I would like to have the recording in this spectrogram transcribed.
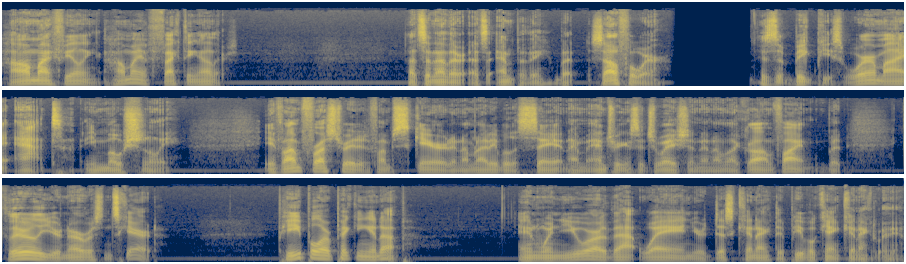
How am I feeling? How am I affecting others? That's another, that's empathy, but self-aware is a big piece. Where am I at emotionally? If I'm frustrated, if I'm scared and I'm not able to say it and I'm entering a situation and I'm like, oh, I'm fine, but clearly you're nervous and scared. People are picking it up. And when you are that way and you're disconnected, people can't connect with you.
